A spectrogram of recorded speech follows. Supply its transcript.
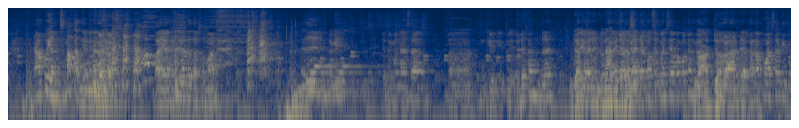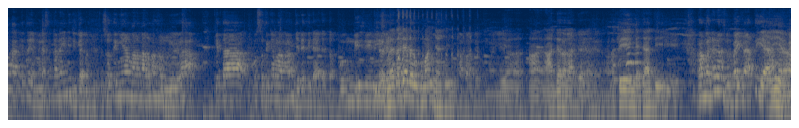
aku yang semangat ya menang apa ya kita tetap semangat oke itu menasang eh, mungkin itu ya. udah kan Dra? Udah. Nggak ada, Udah habis, udah ada, habis. ada konsekuensi apa apa kan Nggak ada. nggak ada karena puasa kita itu ya menasang karena ini juga syutingnya malam-malam alhamdulillah kita syutingnya malam-malam jadi tidak ada tepung di sini. Sebenarnya tadi ada hukumannya sih. Apa ada hubungannya? Ya, ah, ada lah. Ada ya, ya. Tapi nggak jadi. Ramadan harus berbaik hati ya. Iya.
